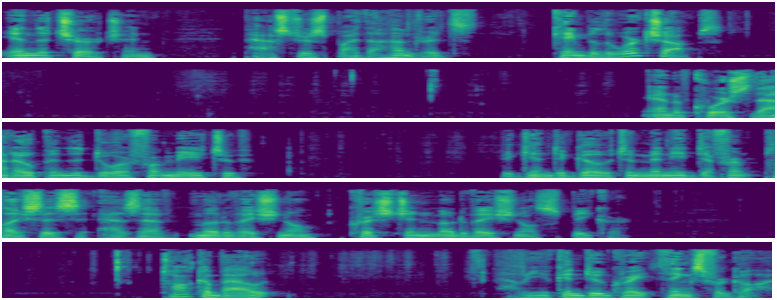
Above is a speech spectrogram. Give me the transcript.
in the church, and pastors by the hundreds came to the workshops. And of course, that opened the door for me to begin to go to many different places as a motivational, Christian motivational speaker. Talk about how you can do great things for God.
